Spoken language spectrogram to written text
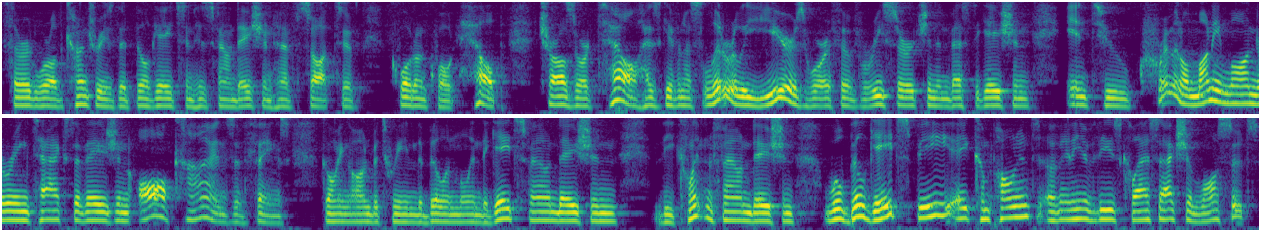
third world countries that Bill Gates and his foundation have sought to quote unquote help. Charles Ortel has given us literally years worth of research and investigation into criminal money laundering, tax evasion, all kinds of things going on between the Bill and Melinda Gates Foundation, the Clinton Foundation. Will Bill Gates be a component of any of these class action lawsuits?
